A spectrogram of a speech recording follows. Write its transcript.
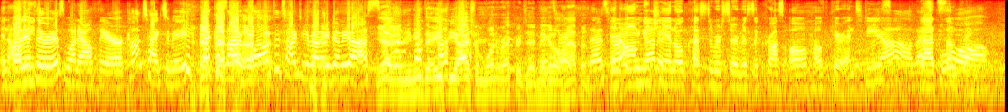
And But if there is one out there, contact me because I'd love to talk to you about AWS. Yeah, and you need the APIs from one record to make it all right. happen. That's and right. you got it. omni-channel customer service across all healthcare entities. Yeah, that's, cool. something.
